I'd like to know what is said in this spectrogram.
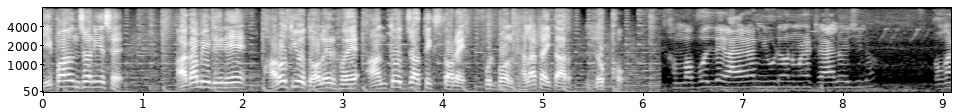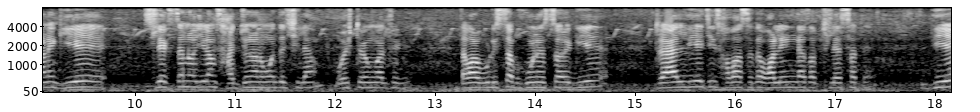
দীপায়ন জানিয়েছে, আগামী দিনে ভারতীয় দলের হয়ে আন্তর্জাতিক স্তরে ফুটবল খেলাটাই তার লক্ষ্য। বলতে রাজারহাট নিউ টাউন মানে ট্রায়াল হয়েছিল। ওখানে গিয়ে সিলেকশন হয়েছিলাম সাতজনের মধ্যে ছিলাম ওয়েস্ট বেঙ্গল থেকে। তারপর উড়িষ্যা ভুবনেশ্বরে গিয়ে ট্রায়াল দিয়েছি সবার সাথে অল ইন্ডিয়া সব ছেলের সাথে। দিয়ে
